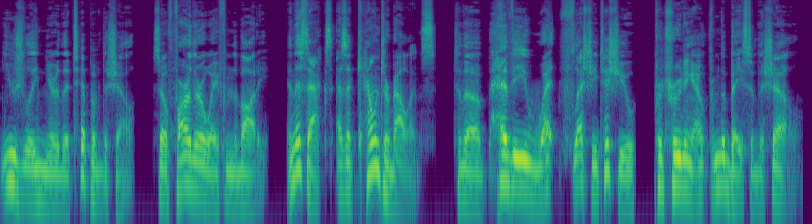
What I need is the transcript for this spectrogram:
usually near the tip of the shell, so farther away from the body. And this acts as a counterbalance to the heavy, wet, fleshy tissue protruding out from the base of the shell.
